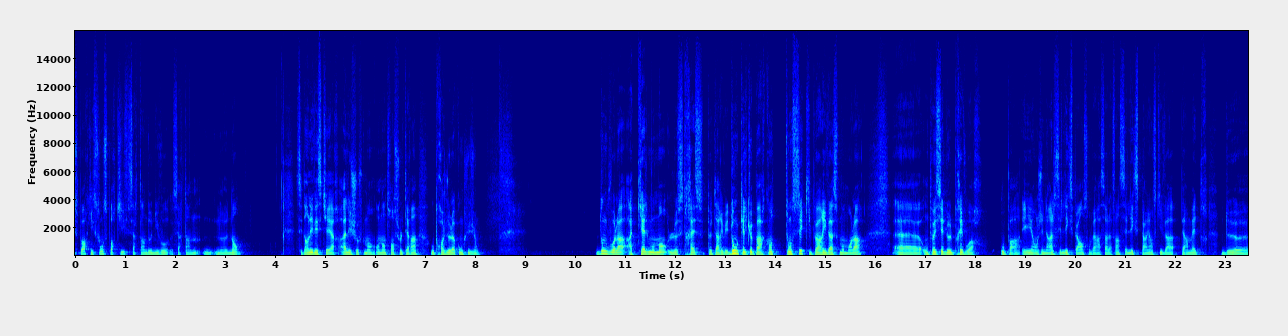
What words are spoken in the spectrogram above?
sport, qui sont sportifs, certains de haut niveau, certains non c'est dans les vestiaires, à l'échauffement, en entrant sur le terrain ou proche de la conclusion. Donc voilà à quel moment le stress peut arriver. Donc quelque part, quand on sait qu'il peut arriver à ce moment-là, euh, on peut essayer de le prévoir ou pas. Et en général, c'est l'expérience, on verra ça à la fin, c'est l'expérience qui va permettre de, euh,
